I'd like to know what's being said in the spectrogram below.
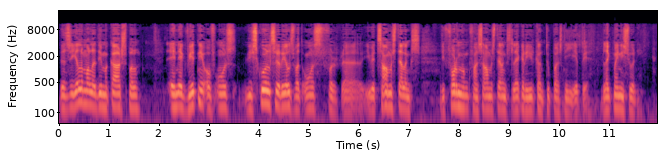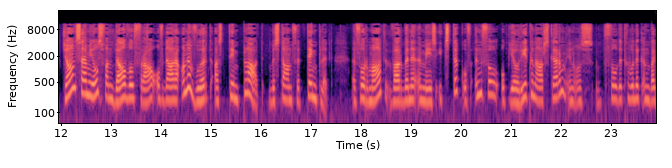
Dit is heeltemal 'n die mekaar spel en ek weet nie of ons die skoolse reëls wat ons vir uh jy weet samestellings die vorming van samestellings lekker hier kan toepas nie EP. Blyk my nie so nie. John Samuels van Belwel vra of daar 'n ander woord as template bestaan vir template. 'n formaat waarbinne 'n mens iets tik of invul op jou rekenaarskerm en ons vul dit gewoonlik in by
